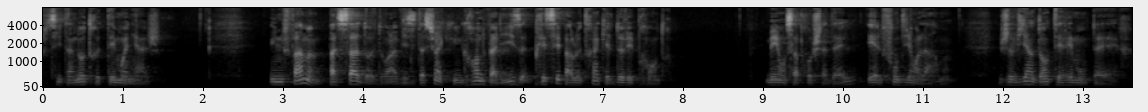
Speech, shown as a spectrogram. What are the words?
Je cite un autre témoignage. Une femme passa devant la visitation avec une grande valise, pressée par le train qu'elle devait prendre. Mais on s'approcha d'elle et elle fondit en larmes. Je viens d'enterrer mon père.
